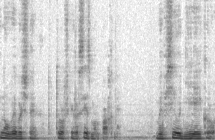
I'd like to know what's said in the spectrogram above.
Ну, вибачте, трошки расизмом пахне. Ми всі однієї крові.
